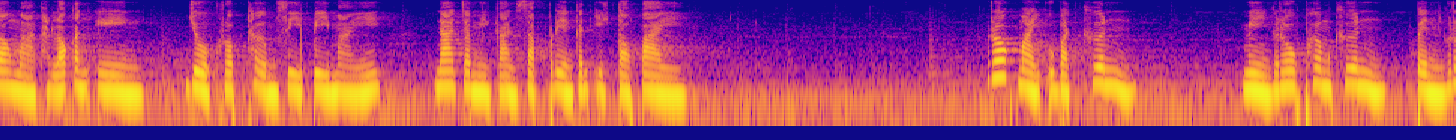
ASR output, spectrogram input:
ต้องมาทะเลาะกันเอง อยู่ครบเทอม 4 ปีไหม น่าจะมีการสับเปลี่ยนกันอีกต่อไป โรคใหม่อุบัติขึ้น มีโรคเพิ่มขึ้น เป็นโร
